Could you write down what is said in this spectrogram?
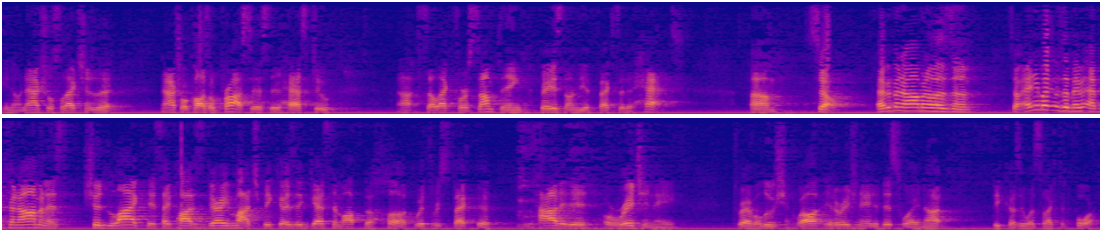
You know, natural selection is a natural causal process that has to uh, select for something based on the effects that it has. Um, so, epiphenomenalism. So, anybody who's an epiphenomenalist should like this hypothesis very much because it gets them off the hook with respect to how did it originate through evolution. Well, it originated this way, not because it was selected for.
